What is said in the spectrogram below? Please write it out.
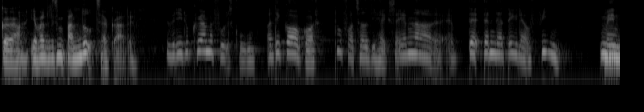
gøre. Jeg var ligesom bare nødt til at gøre det. Fordi du kører med fuld skrue, og det går godt. Du får taget de her eksamener. Den der del er jo fin. Men,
